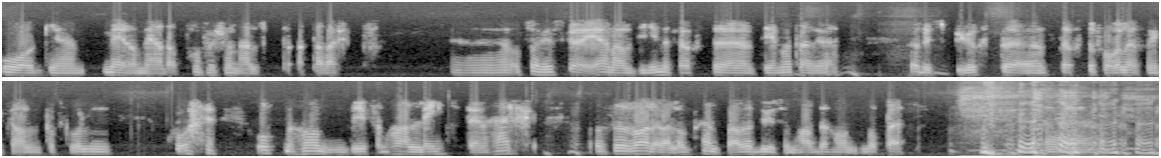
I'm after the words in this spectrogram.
Og eh, mer og mer da, profesjonelt etter hvert. Eh, og så husker jeg en av dine første timer Terje, da du spurte den største forelesningssalen på skolen opp hånden de som har LinkedIn her. Og så var det vel omtrent bare du som hadde hånden oppe. Eh,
